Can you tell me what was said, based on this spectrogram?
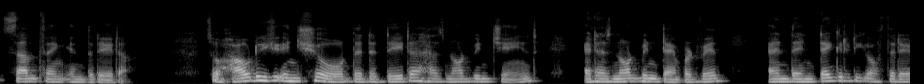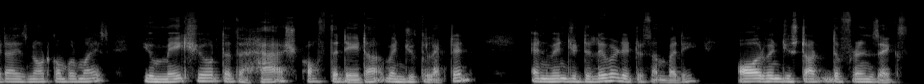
something in the data. So how do you ensure that the data has not been changed, it has not been tampered with, and the integrity of the data is not compromised? You make sure that the hash of the data when you collected and when you delivered it to somebody or when you start the forensics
